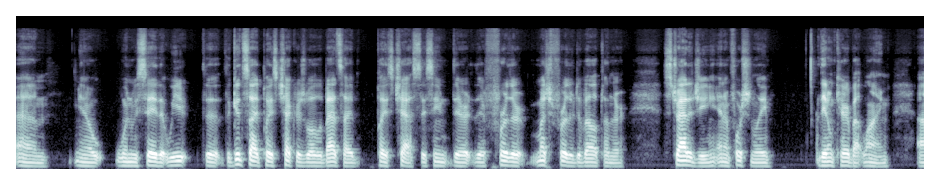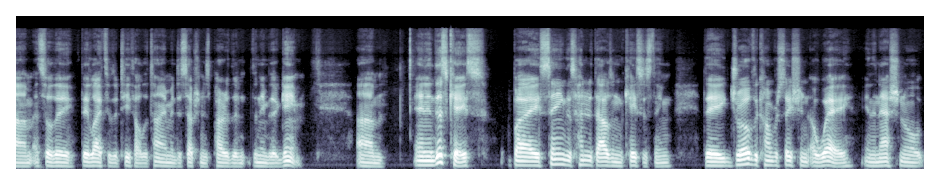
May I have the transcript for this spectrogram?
um, you know, when we say that we the the good side plays checkers while the bad side plays chess, they seem they're they're further much further developed on their strategy, and unfortunately, they don't care about lying. Um, and so they they lie through their teeth all the time, and deception is part of the, the name of their game. Um, and in this case, by saying this 100,000 cases thing, they drove the conversation away in the national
